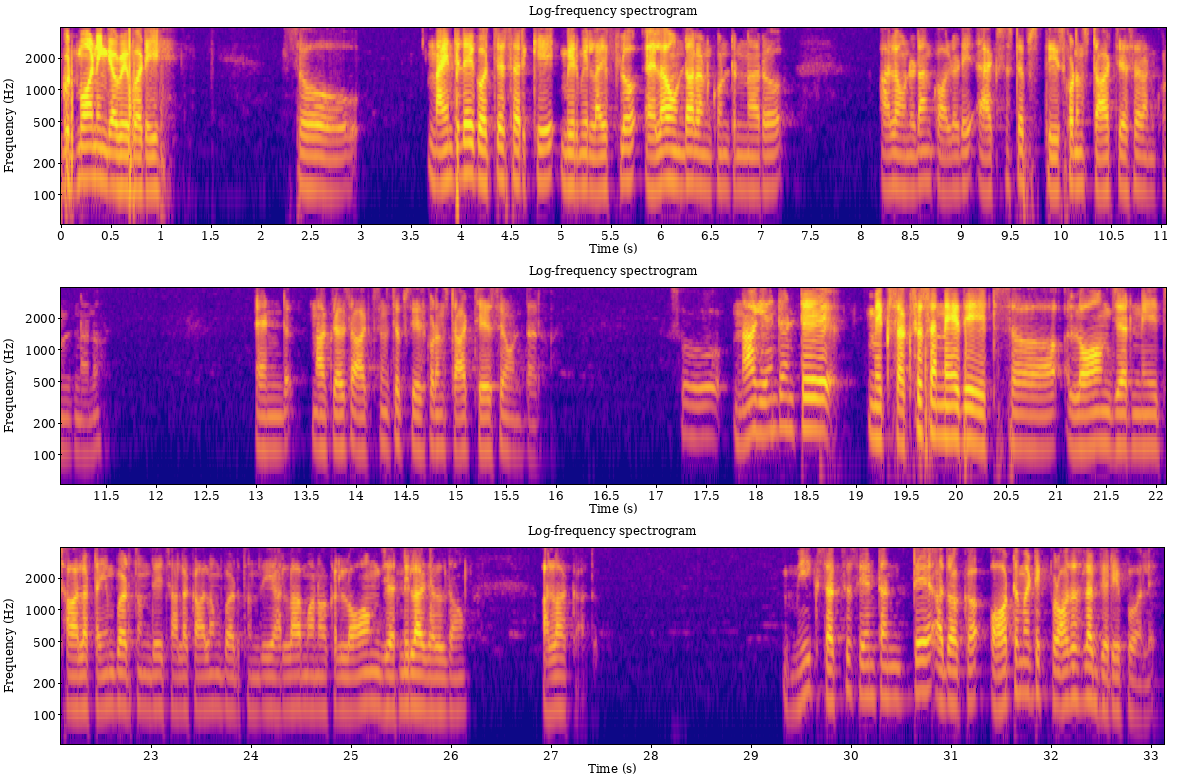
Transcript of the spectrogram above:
Good morning everybody so ninth డేకి వచ్చేసరికి మీరు మీ లైఫ్లో ఎలా ఉండాలనుకుంటున్నారో అలా ఉండడానికి ఆల్రెడీ యాక్షన్ స్టెప్స్ తీసుకోవడం స్టార్ట్ చేశారు అనుకుంటున్నాను అండ్ నాకు తెలిసి యాక్షన్ స్టెప్స్ తీసుకోవడం స్టార్ట్ చేసే ఉంటారు. సో నాకేంటంటే మీకు సక్సెస్ అనేది ఇట్స్ లాంగ్ జర్నీ చాలా టైం పడుతుంది చాలా కాలం పడుతుంది. అలా మనం ఒక లాంగ్ జర్నీలాగా వెళ్దాం. అలా కాదు. మీకు సక్సెస్ ఏంటంటే అదొక ఆటోమేటిక్ ప్రాసెస్ లాగా జరిగిపోవాలి.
